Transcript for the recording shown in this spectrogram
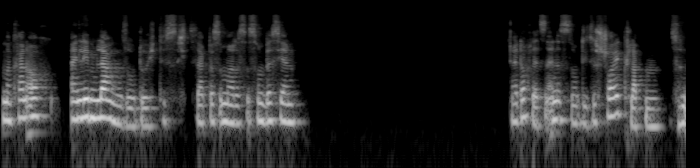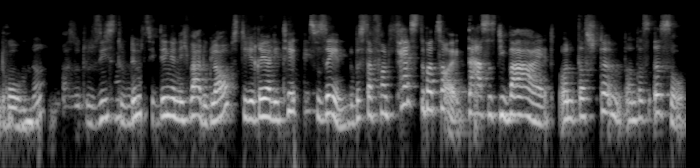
man kann auch ein Leben lang so durch das, ich sage das immer, das ist so ein bisschen, ja doch, letzten Endes so dieses Scheuklappen-Syndrom. Ne? Also du siehst, du nimmst die Dinge nicht wahr, du glaubst, die Realität zu sehen. Du bist davon fest überzeugt, das ist die Wahrheit und das stimmt und das ist so.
